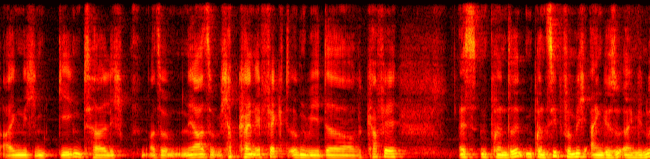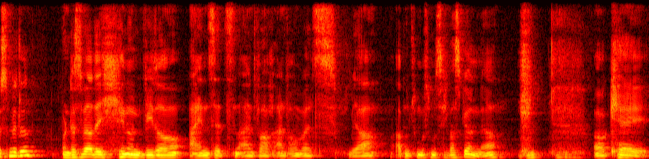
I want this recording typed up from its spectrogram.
Eigentlich im Gegenteil. Ich, also, ja, also ich habe keinen Effekt irgendwie. Der Kaffee ist im Prinzip für mich ein, ein Genussmittel. Und das werde ich hin und wieder einsetzen, einfach, einfach weil es, ja, ab und zu muss man sich was gönnen, ja. okay,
